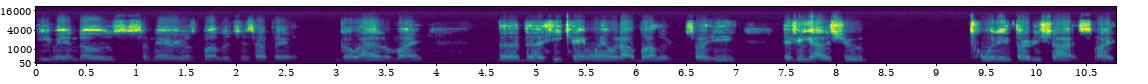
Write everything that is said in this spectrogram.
even in those scenarios, Butler just have to go at him like the the he can't win without Butler. So he if he got to shoot 20, 30 shots, like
